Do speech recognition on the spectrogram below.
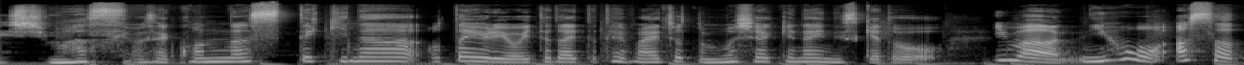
いしますすい。ません。こんな素敵なお便りをいただいた手前ちょっと申し訳ないんですけど、今、日本朝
